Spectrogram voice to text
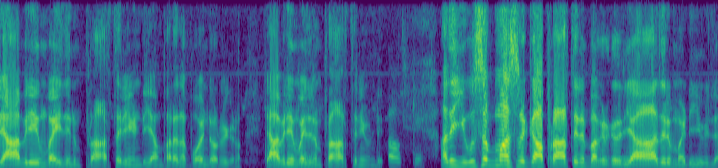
രാവിലെയും വൈകുന്നേരം പ്രാർത്ഥനയുണ്ട്. ഞാൻ പറയുന്ന പോയിന്റ് ഓർമ്മിക്കണം. രാവിലെയും വൈകുന്നേരം പ്രാർത്ഥനയുണ്ട്. അത് യൂസഫ് മാസ്റ്റർക്ക് ആ പ്രാർത്ഥനയിൽ പങ്കെടുക്കുന്നതിൽ യാതൊരു മടിയുമില്ല.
